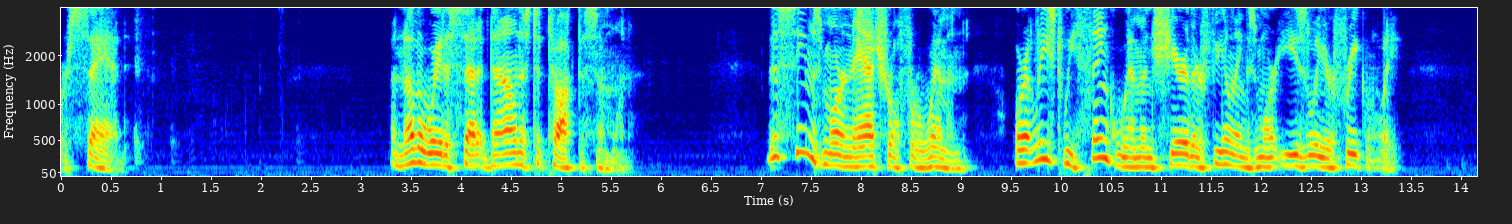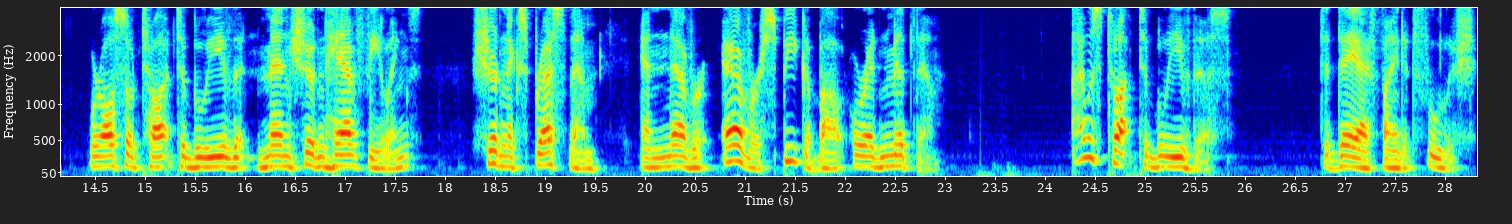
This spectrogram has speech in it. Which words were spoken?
or sad. Another way to set it down is to talk to someone. This seems more natural for women, or at least we think women share their feelings more easily or frequently. We're also taught to believe that men shouldn't have feelings, shouldn't express them, and never ever speak about or admit them. I was taught to believe this. Today I find it foolish.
